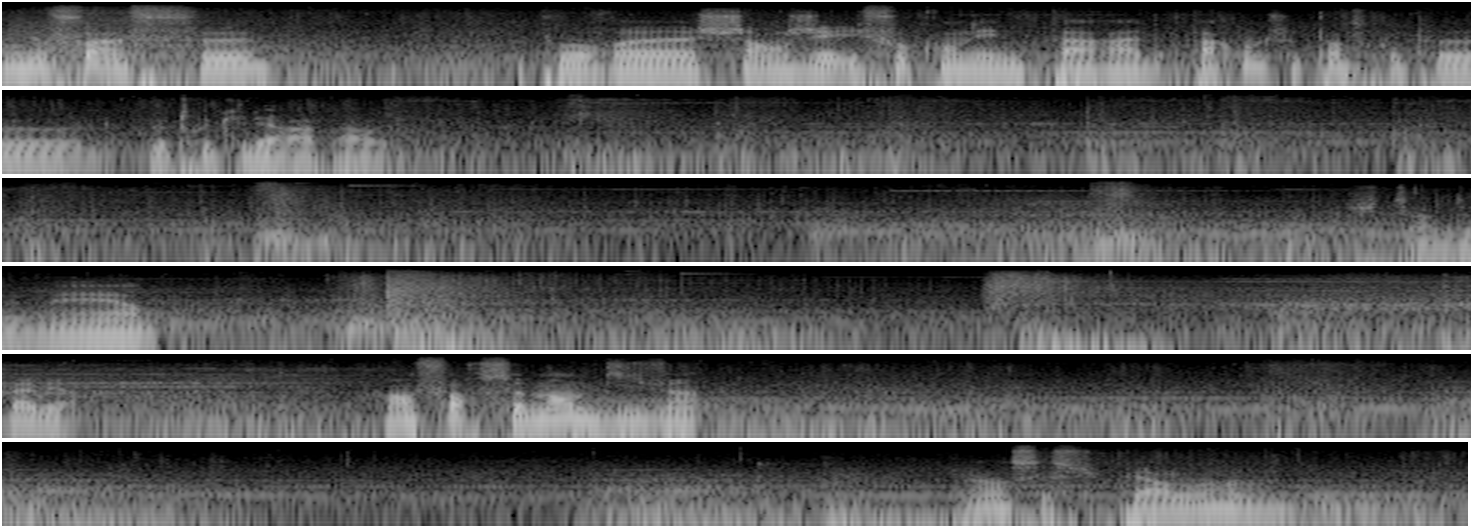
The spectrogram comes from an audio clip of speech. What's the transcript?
Il nous faut un feu pour euh, changer. Il faut qu'on ait une parade. Par contre, je pense qu'on peut... Le truc, il est réapparu. Putain de merde. Très bien. Renforcement divin. Non, c'est super loin. Hein.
